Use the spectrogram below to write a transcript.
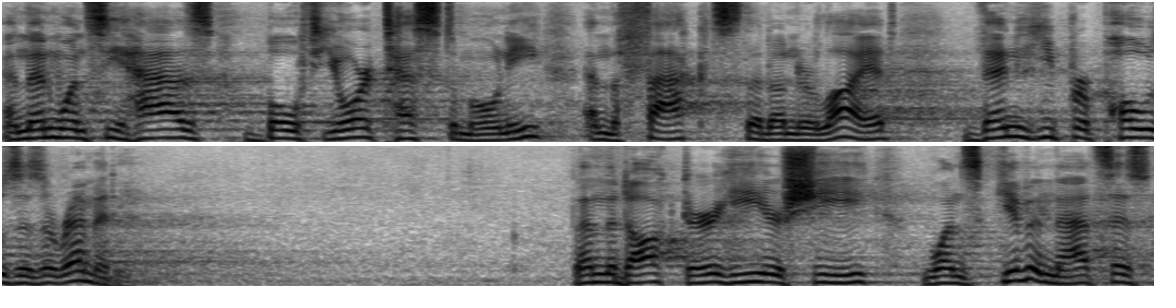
And then once he has both your testimony and the facts that underlie it, then he proposes a remedy. Then the doctor, he or she, once given that, says,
